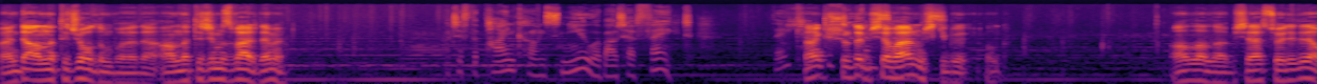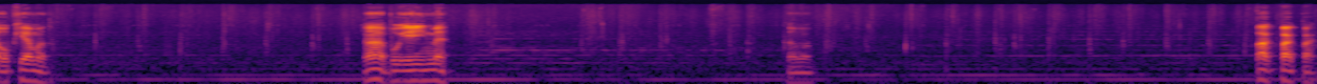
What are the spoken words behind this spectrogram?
Ben de anlatıcı oldum bu arada. Anlatıcımız var değil mi? But if the pine cones knew about her fate, they Sanki şurada bir şey varmış gibi oldu. Allah Allah bir şeyler söyledi de okuyamadım. Ha bu eğilme. Tamam. Bak bak bak.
